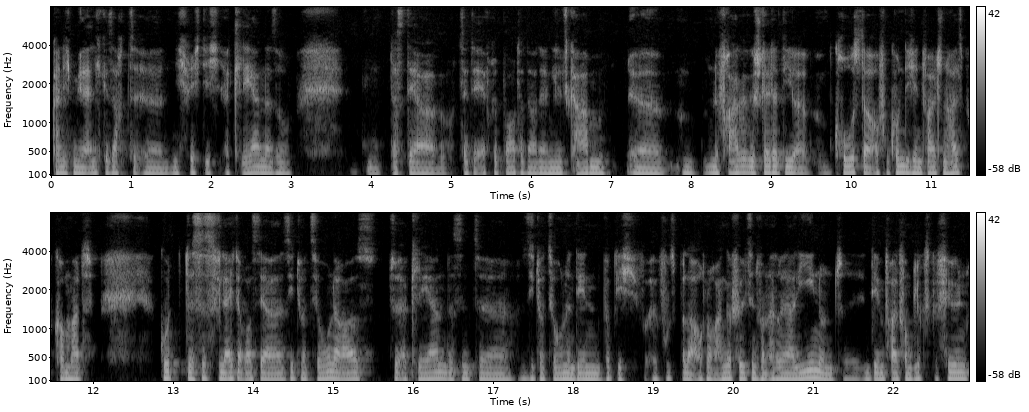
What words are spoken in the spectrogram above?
kann ich mir ehrlich gesagt äh, nicht richtig erklären. Also dass der ZDF-Reporter da, der Nils Kaben, äh, eine Frage gestellt hat, die äh, Groß da offenkundig den falschen Hals bekommen hat. Gut, das ist vielleicht auch aus der Situation heraus zu erklären. Das sind äh, Situationen, in denen wirklich äh, Fußballer auch noch angefüllt sind von Adrenalin und äh, in dem Fall von Glücksgefühlen.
